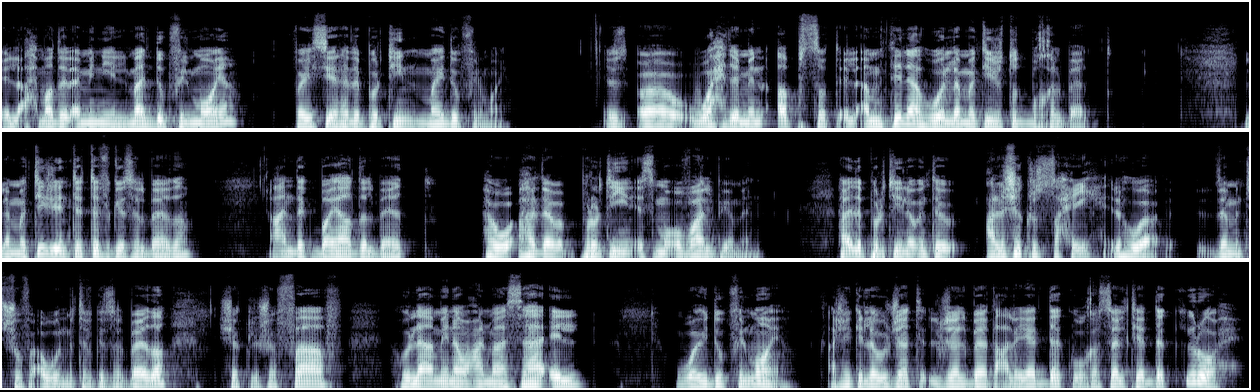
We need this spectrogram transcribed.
الأحماض الأمينية اللي ما تدوب في الموية فيصير هذا البروتين ما يدوب في الموية. آه، واحدة من أبسط الأمثلة هو لما تيجي تطبخ البيض. لما تيجي أنت تفقس البيضة عندك بياض البيض هو هذا بروتين اسمه اوفالبيومين هذا البروتين لو أنت على شكله الصحيح اللي هو زي ما تشوف أول ما تفقس البيضة شكله شفاف هلامي نوعا ما سائل ويدوب في الموية. عشان كده لو جات جاء البيض على يدك وغسلت يدك يروح.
